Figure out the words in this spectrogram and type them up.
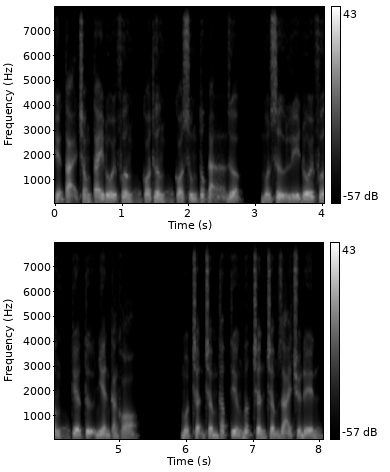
hiện tại trong tay đối phương có thương có súng túc đạn, đạn dược, muốn xử lý đối phương kia tự nhiên càng khó. Một trận trầm thấp tiếng bước chân chậm rãi truyền đến,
